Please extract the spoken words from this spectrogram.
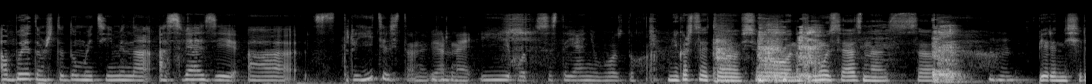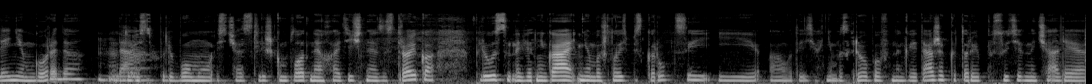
об этом что думаете именно о связи а, строительства, наверное, и вот состояния воздуха? Мне кажется, это все напрямую связано с Мгм. Перенаселением города. Да. То есть, по-любому, сейчас слишком плотная, хаотичная застройка. Плюс, наверняка, не обошлось без коррупции и а, вот этих небоскребов, многоэтажек, которые, по сути, в начале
